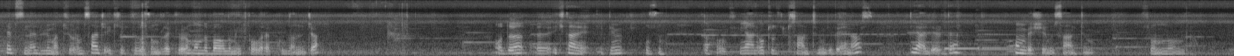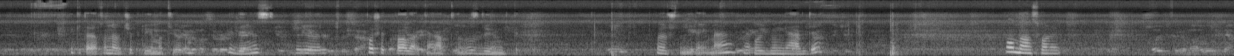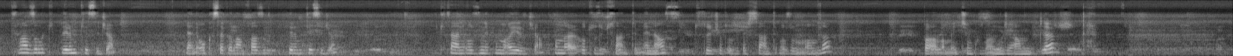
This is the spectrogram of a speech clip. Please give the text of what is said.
Hepsine düğüm atıyorum. Sadece iki ip de uzun bırakıyorum. Onu da bağlama ip olarak kullanacağım. O da e, iki tane ipim uzun. Daha uzun. Yani 33 santim gibi en az. Diğerleri de 15-20 santim uzunluğunda. İki taraftan ölçüp düğüm atıyorum. Bildiğiniz e, poşet bağlarken attığınız düğüm gibi. Ölçtüm bileğime ve uygun geldi. Ondan sonra fazlalık iplerimi keseceğim. Yani o kısa kalan fazlalık iplerimi keseceğim. İki tane uzun ipimi ayıracağım. Onlar 33 santim en az. 33-35 santim uzunluğunda. Bağlama için kullanacağım ipler.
